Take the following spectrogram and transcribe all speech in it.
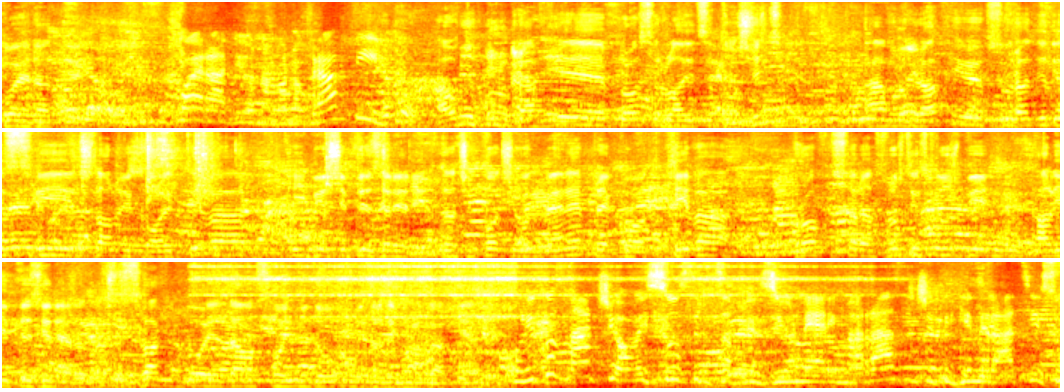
ko je radio i kako. Ko je radio na monografiji? Autor monografije je profesor Vladica Tošić, a monografiju su radili svi članovi kolektiva i bivši penzioneri. Znači počeo od mene preko aktiva, profesora, stručnih službi, ali i penzionera. Znači svako ko je dao svoj udov u izradi monografije. Znači ovaj susret sa penzionerima? Različite generacije su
